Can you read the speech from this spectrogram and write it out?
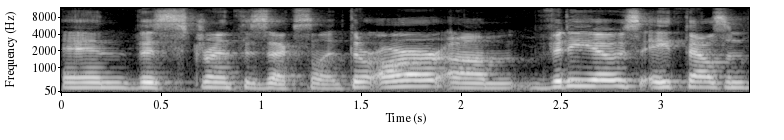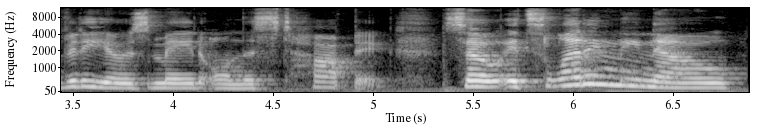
and the strength is excellent. There are um, videos, 8,000 videos made on this topic. So it's letting me know,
